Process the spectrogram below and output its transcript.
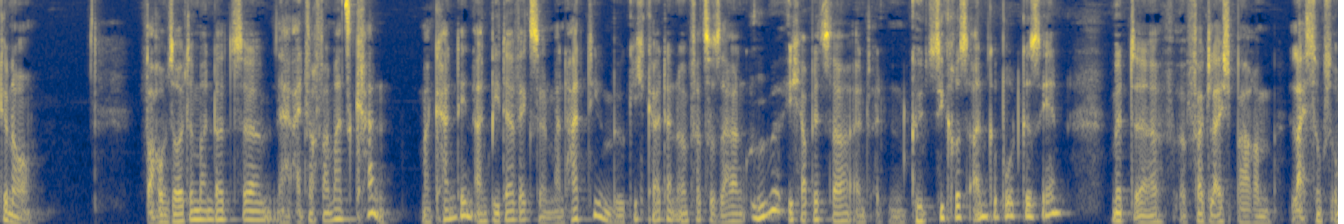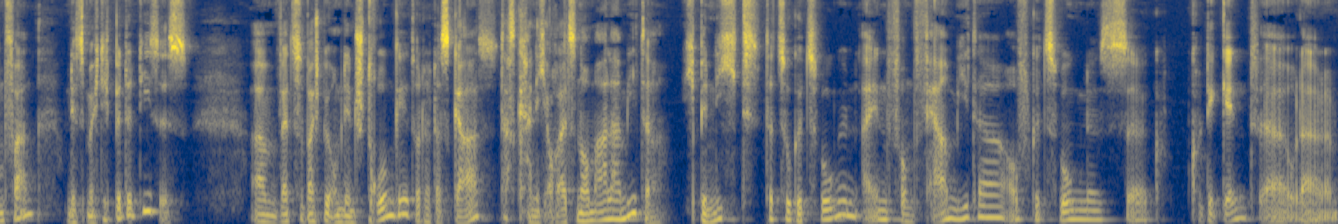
Genau. Warum sollte man das? Äh, einfach, weil man es kann. Man kann den Anbieter wechseln. Man hat die Möglichkeit dann einfach zu sagen, "Äh, ich habe jetzt da ein, ein günstigeres Angebot gesehen mit äh, vergleichbarem Leistungsumfang und jetzt möchte ich bitte dieses. Ähm, Wenn es zum Beispiel um den Strom geht oder das Gas, das kann ich auch als normaler Mieter. Ich bin nicht dazu gezwungen, ein vom Vermieter aufgezwungenes äh, Kontingent äh, oder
